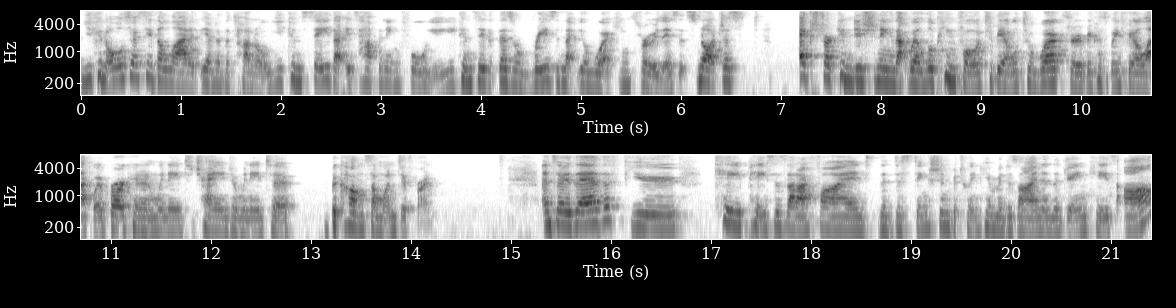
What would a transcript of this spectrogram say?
you can also see the light at the end of the tunnel. You can see that it's happening for you. You can see that there's a reason that you're working through this. It's not just extra conditioning that we're looking for to be able to work through because we feel like we're broken and we need to change and we need to become someone different. And so they're the few key pieces that I find the distinction between human design and the gene keys are.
